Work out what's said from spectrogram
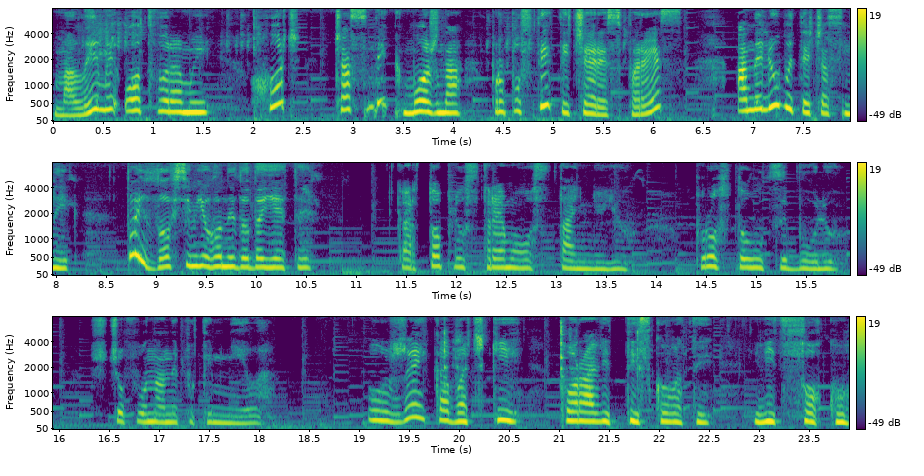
малими отворами. Хоч часник можна пропустити через прес, а не любите часник, то й зовсім його не додаєте. Картоплю стремо останньою, просто у цибулю, щоб вона не потемніла. Уже й кабачки пора відтискувати від соку.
